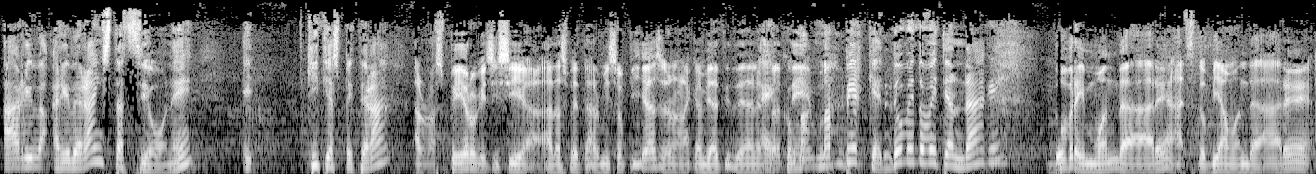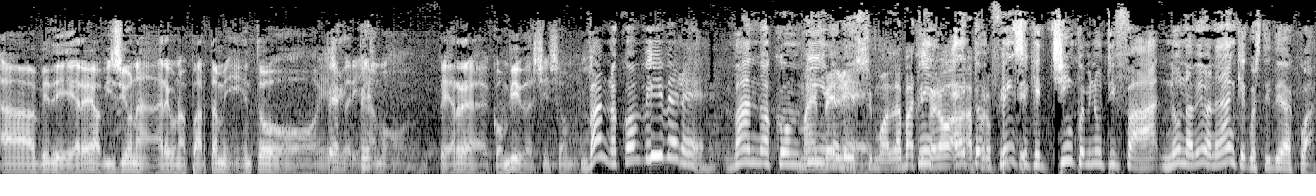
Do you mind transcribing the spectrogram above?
arriva- arriverà in stazione e chi ti aspetterà? Allora, spero che ci sia ad aspettarmi Sofia, se non ha cambiato idea nel Ecco, ma, frattempo. ma perché? Dove dovete andare? Dovremmo andare, anzi dobbiamo andare a vedere, a visionare un appartamento e Per- speriamo per, eh, conviverci, insomma. Vanno a convivere, vanno a convivere. bellissimo, L'Abate Quindi, però approfitti- Pensi che cinque minuti fa non aveva neanche questa idea qua.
